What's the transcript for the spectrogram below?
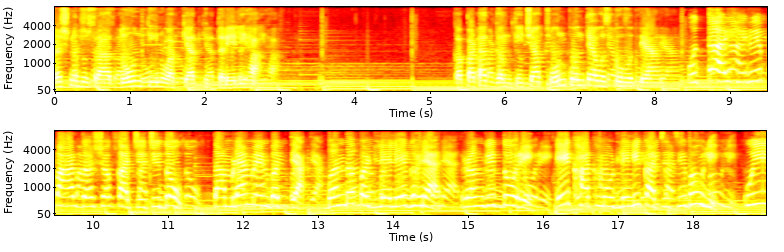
प्रश्न दुसरा दोन तीन वाक्यात उत्तरे लिहा. कपाटात गमतीच्या कोणकोणत्या वस्तू होत्या? उत्तर हिरवी पारदर्शक काचेची दौ तांबड्या मेणबत्त्या बंद पडलेले घड्याळ रंगीत दोरे एक हात मोडलेली काचेची भावली कुई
